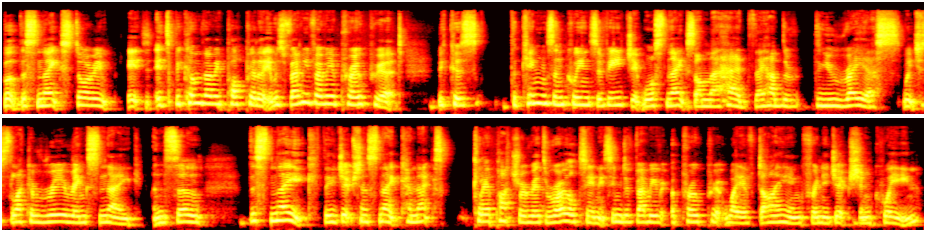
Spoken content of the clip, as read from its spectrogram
But the snake story, it, it's become very popular. It was very, very appropriate because the kings and queens of Egypt wore snakes on their head. They had the, the uraeus, which is like a rearing snake. And so the snake, the Egyptian snake, connects Cleopatra with royalty, and it seemed a very appropriate way of dying for an Egyptian queen.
